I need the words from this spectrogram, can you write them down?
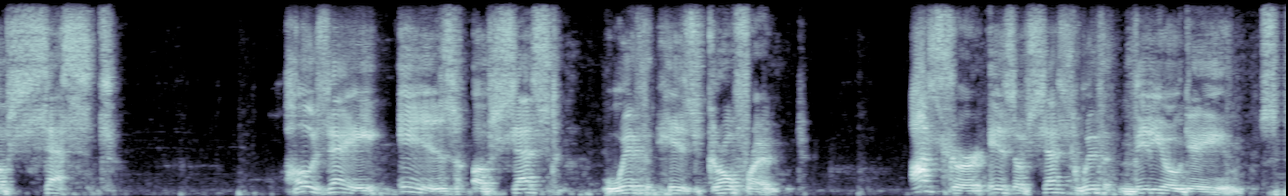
obsessed. Jose is obsessed with his girlfriend. Oscar is obsessed with video games.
